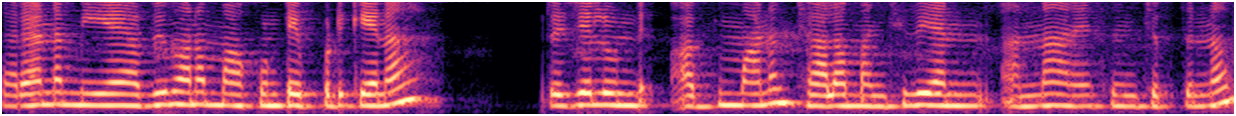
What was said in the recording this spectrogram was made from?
సరే అన్న మీ అభిమానం మాకుంటే ఎప్పటికైనా ప్రజలు ఉండే అభిమానం చాలా మంచిది అని అన్న అనేసి చెప్తున్నాం.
